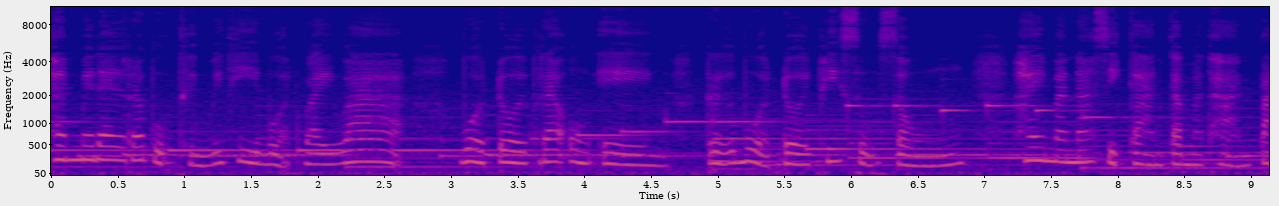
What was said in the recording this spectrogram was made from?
ท่านไม่ได้ระบุถึงวิธีบวชไว้ว่า บวชโดยพระองค์เอง หรือบวชโดยพิสุสงฆ์ให้มนสิการกรรมฐานไป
